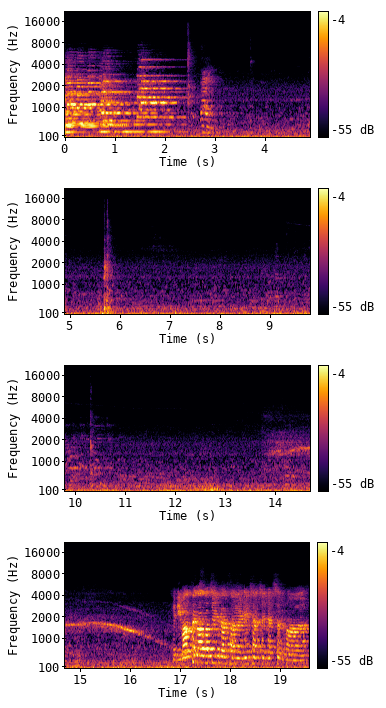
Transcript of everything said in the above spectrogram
はい2番坂ご注意ください。電車発車いしております。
